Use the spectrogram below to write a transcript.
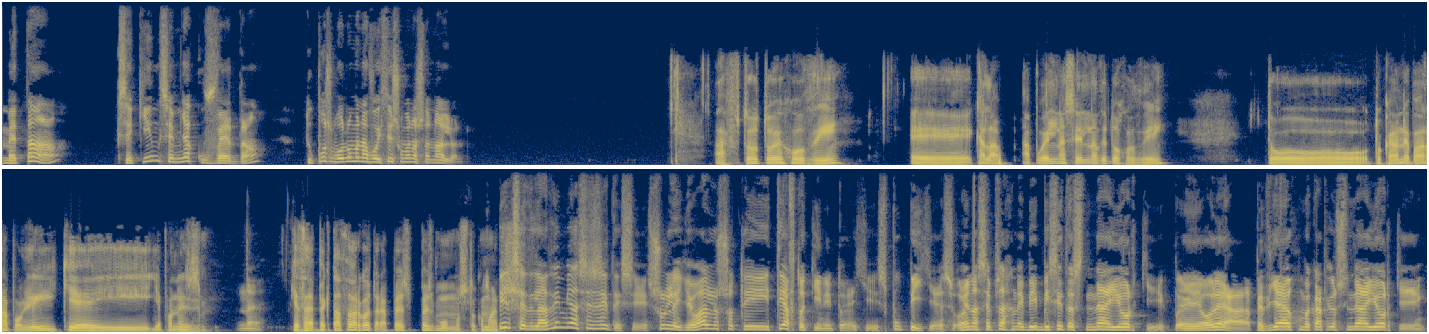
μετά ξεκίνησε μια κουβέντα του πώς μπορούμε να βοηθήσουμε ένας τον άλλον. Αυτό το έχω δει. Ε, καλά, από Έλληνα σε Έλληνα δεν το έχω δει. Το, το κάνουν πάρα πολύ και οι Ιαπωνέζοι. Ναι. Και θα επεκταθώ αργότερα. Πες, πες μου όμως το κομμάτι. Υπήρξε δηλαδή μια συζήτηση. Σου λέγε ο άλλος ότι τι αυτοκίνητο έχεις, πού πήγες. Ο ένας έψαχνε babysitter στη Νέα Υόρκη. Ε, ωραία, παιδιά έχουμε κάποιον στη Νέα Υόρκη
